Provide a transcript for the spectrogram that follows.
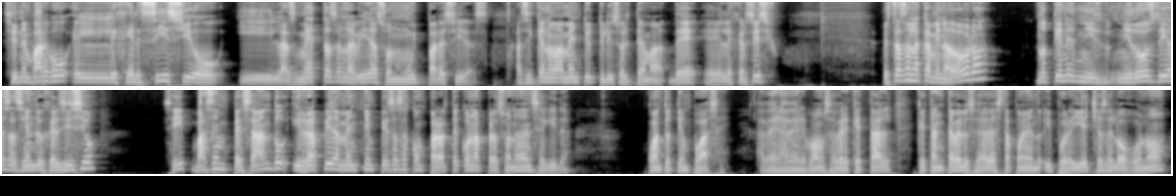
Sin embargo, el ejercicio y las metas en la vida son muy parecidas. Así que nuevamente utilizo el tema del eh, ejercicio. Estás en la caminadora, no tienes ni, ni, dos días haciendo ejercicio, ¿sí? Vas empezando y rápidamente empiezas a compararte con la persona de enseguida. ¿Cuánto tiempo hace? A ver, a ver, vamos a ver qué tal, qué tanta velocidad le está poniendo. Y por ahí echas el ojo, ¿no?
